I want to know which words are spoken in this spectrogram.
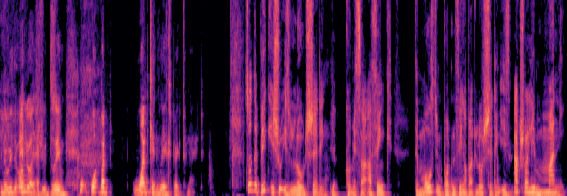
you know, we're the only ones who should dream. What, but what can we expect tonight? So the big issue is load shedding, Yeah. Commissar. I think the most important thing about load shedding is actually money.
